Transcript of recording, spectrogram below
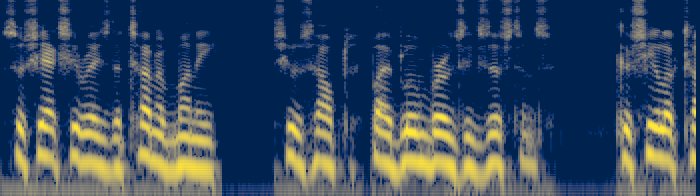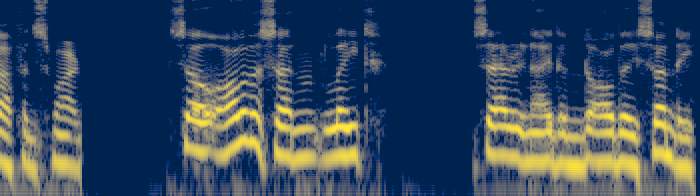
So she actually raised a ton of money. She was helped by Bloomberg's existence because she looked tough and smart. So all of a sudden, late Saturday night and all day Sunday,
